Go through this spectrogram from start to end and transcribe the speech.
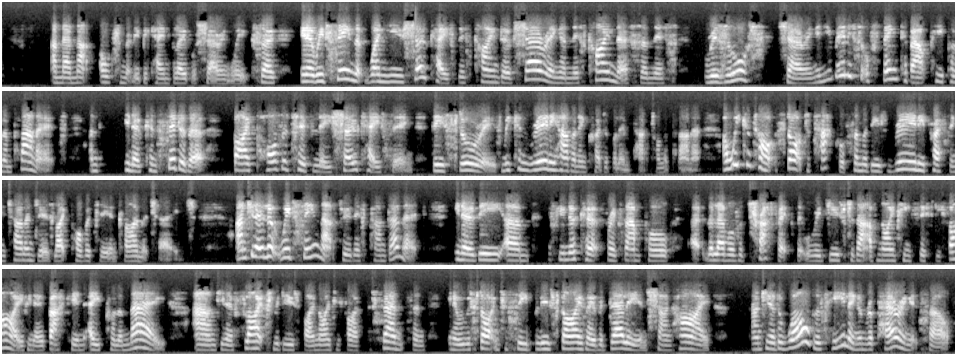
and then that ultimately became Global Sharing Week. So, you know, we've seen that when you showcase this kind of sharing and this kindness and this resource sharing, and you really sort of think about people and planet, and you know, consider that by positively showcasing these stories, we can really have an incredible impact on the planet. And we can ta- start to tackle some of these really pressing challenges like poverty and climate change. And, you know, look, we've seen that through this pandemic you know, the um, if you look at, for example, uh, the levels of traffic that were reduced to that of 1955, you know, back in April and May, and you know, flights reduced by 95%, and you know, we were starting to see blue skies over Delhi and Shanghai, and you know, the world was healing and repairing itself,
